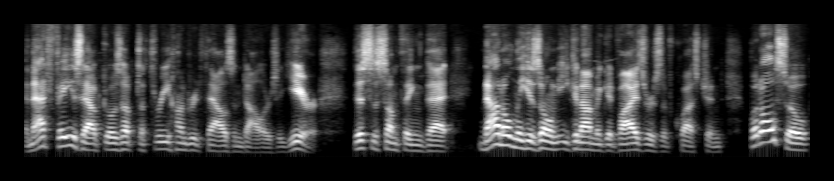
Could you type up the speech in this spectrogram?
And that phase out goes up to $300,000 a year. This is something that not only his own economic advisors have questioned, but also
